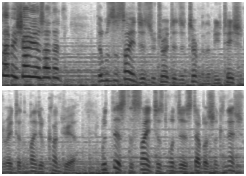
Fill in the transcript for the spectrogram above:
Let me show you something! There was a scientist who tried to determine the mutation rate of the mitochondria. With this, the scientist wanted to establish a connection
